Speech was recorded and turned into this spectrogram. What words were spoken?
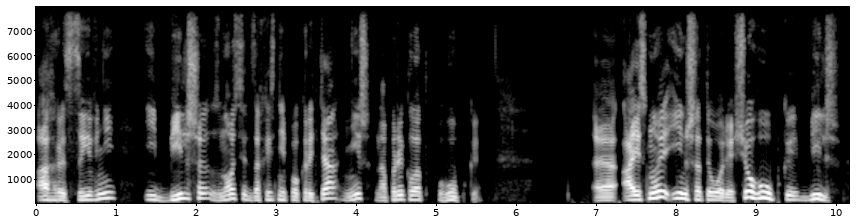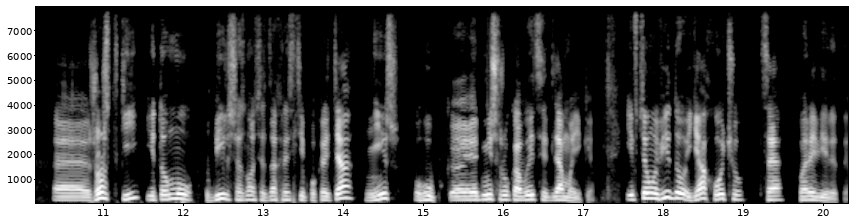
агресивні і більше зносять захисні покриття, ніж, наприклад, губки. Е, а існує інша теорія, що губки більш е, жорсткі і тому більше зносять захисні покриття, ніж губки, е, ніж рукавиці для мийки. І в цьому відео я хочу це перевірити.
